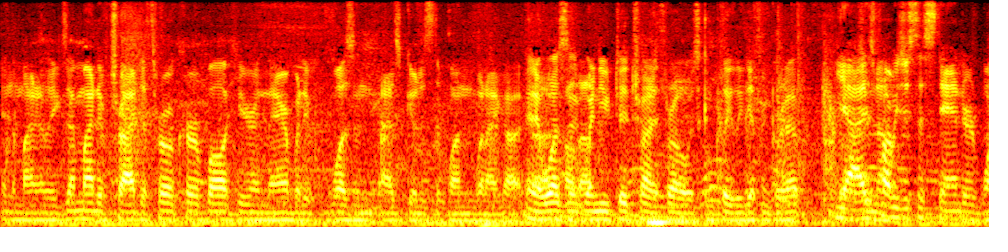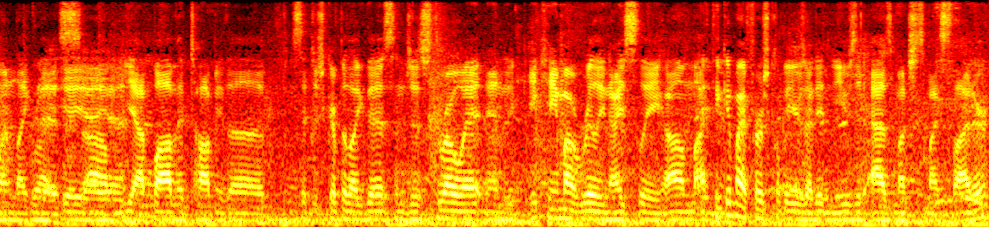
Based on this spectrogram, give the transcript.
in the minor leagues. I might have tried to throw a curveball here and there, but it wasn't as good as the one when I got. And uh, it wasn't when you did try to throw; it was completely different grip. Yeah, it's probably just a standard one like right. this. Yeah, yeah, um, yeah. yeah, Bob had taught me the. He said just grip it like this and just throw it, and it, it came out really nicely. Um, I think in my first couple years, I didn't use it as much as my slider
